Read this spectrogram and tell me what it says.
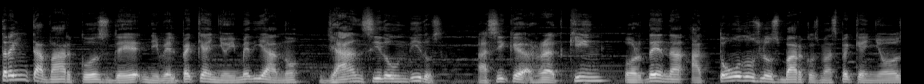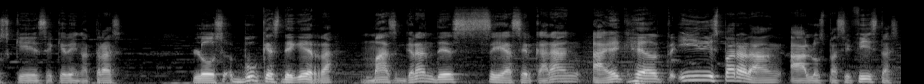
30 barcos de nivel pequeño y mediano ya han sido hundidos, Así que Red King ordena a todos los barcos más pequeños que se queden atrás. Los buques de guerra más grandes se acercarán a Egghead y dispararán a los pacifistas.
